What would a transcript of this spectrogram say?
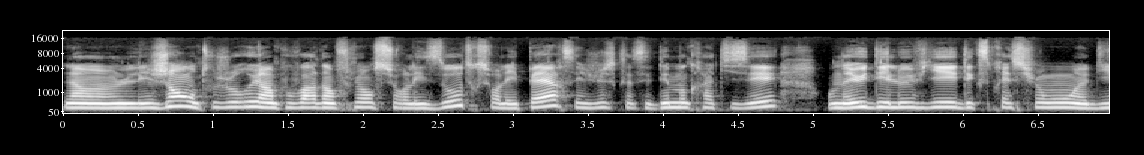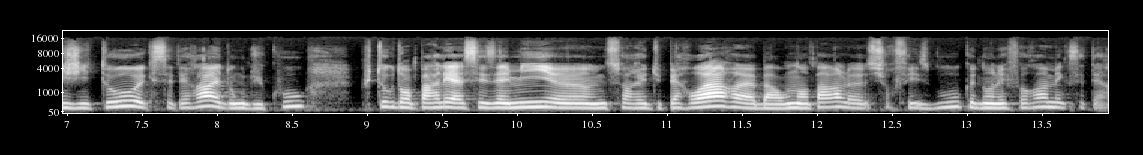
les gens ont toujours eu un pouvoir d'influence sur les autres, sur les pairs. C'est juste que ça s'est démocratisé. On a eu des leviers d'expression euh, digitaux, etc. Et donc, du coup, plutôt que d'en parler à ses amis euh, une soirée du perroir, bah, on en parle sur Facebook, dans les forums, etc.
